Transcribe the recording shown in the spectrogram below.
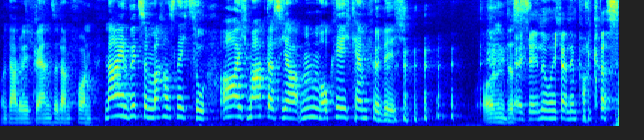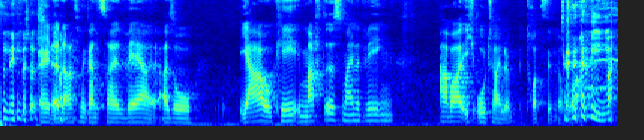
Und dadurch werden sie dann von, nein, bitte mach es nicht zu, oh, ich mag das ja, mm, okay, ich kämpfe für dich. Und Ja, das, ich erinnere mich an den Podcast, in dem du das Ey, da dachte ich mir die ganze Zeit, wer, also, ja, okay, macht es meinetwegen, aber ich urteile trotzdem darüber.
